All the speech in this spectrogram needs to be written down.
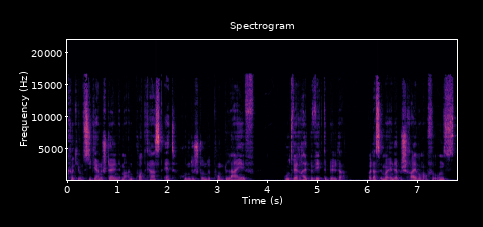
könnt ihr uns die gerne stellen, immer an podcast.hundestunde.live. Gut wäre halt bewegte Bilder, weil das immer in der Beschreibung auch für uns,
